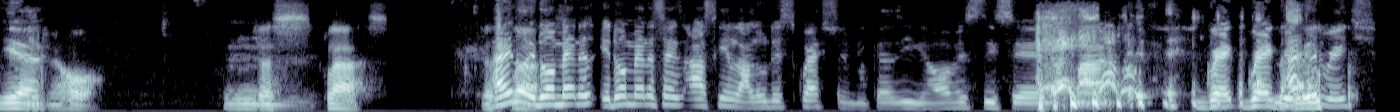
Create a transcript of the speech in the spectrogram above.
Yeah. Adrian Hall. Mm. Just class. Just I know it don't make it don't make no sense asking Lalu this question because he obviously said man, Greg Gregory Lalu. Goodridge.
